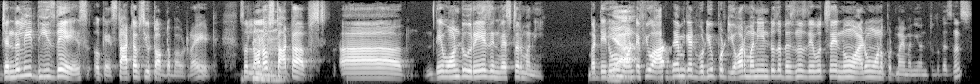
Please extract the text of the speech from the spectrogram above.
generally these days okay startups you talked about right? So a lot of hmm startups uh, they want to raise investor money but they don't Yeah. want if you ask them get would you put your money into the business? they would say no i don't want to put my money into the business.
